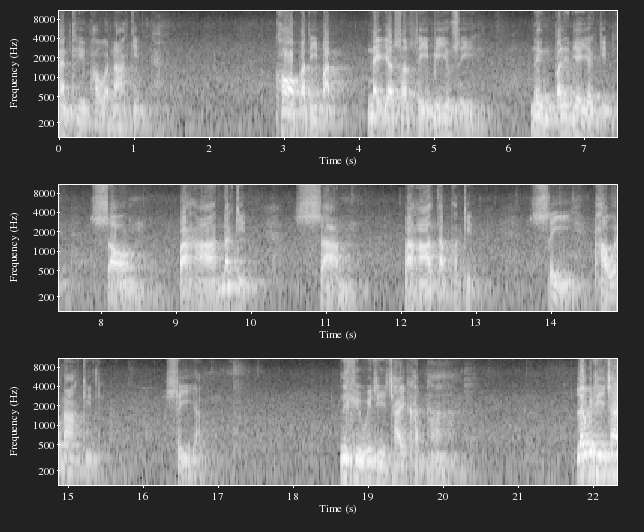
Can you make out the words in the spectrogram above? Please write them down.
นั่นคือภาวนากิจ ข้อปฏิบัติในยศสีมีอยู่สี่หนึ่งปริญญากิจสองปหานกิจสาม ปหาตัพกิจสี่ภาวนากิจสี่อย่าง นี่คือวิธีใช้ขันห้าและวิธีใช้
